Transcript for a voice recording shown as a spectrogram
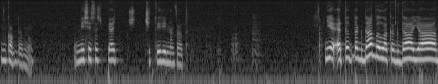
Ну как давно? Месяца 5-4 назад. Не, это тогда было, когда я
